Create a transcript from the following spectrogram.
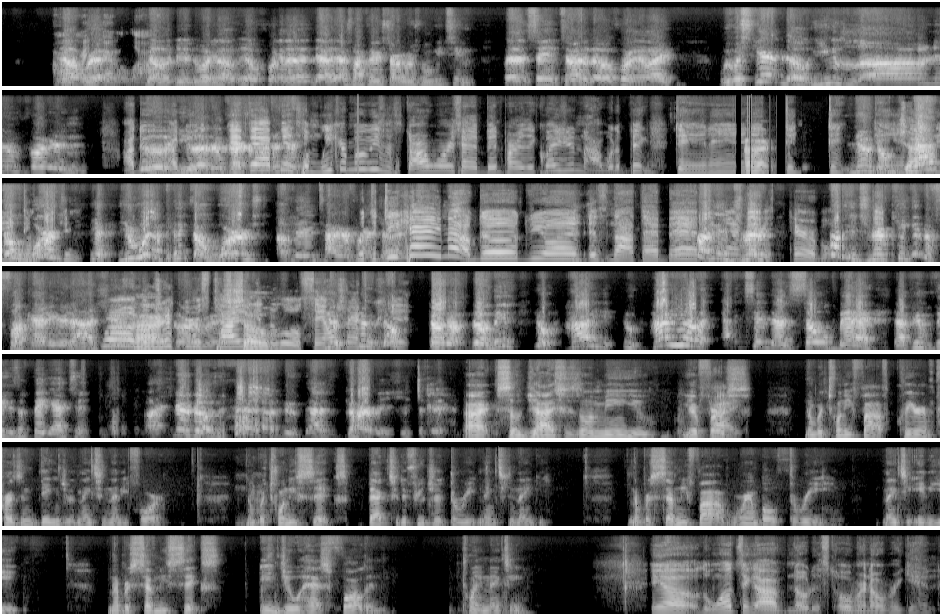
I No, like really, that a lot. no, dude, well, no, you know, fucking, uh, yeah, that's my favorite Star Wars movie too. But at the same time, though, fucking like, we were scared though. You love them fucking. I do. Uh, I do. If there had been some weaker movies and Star Wars had been part of the equation, I would have picked. All right. Dude, no, that's the worst. Yeah, you would have picked the worst of the entire With the. DK, no, dude. You know what? It's not that bad. Fucking act it's terrible. Fucking Drift get the fuck out of here. That shit. Bro, the. Drifter was tight So- in the little soundtrack Dude, and no. No, no, no. No. How do you, dude, how do you have an accent that's so bad that people think it's a fake accent? All right, dude, no, dude, that's garbage. All right. So Josh is on me and you. You're first. All right. Number 25, Clear and Present Danger, 1994. Number mm-hmm. 26, Back to the Future 3, 1990. Number 75, Rambo 3, 1988. Number 76, Angel Has Fallen, 2019. You know, the one thing I've noticed over and over again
